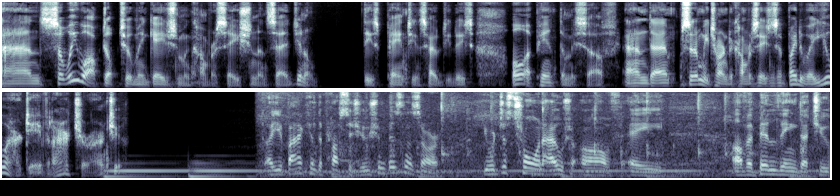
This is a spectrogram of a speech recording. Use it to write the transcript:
And so we walked up to him, engaged him in conversation, and said, you know, these paintings, how do you do these? Oh, I paint them myself. And um, so then we turned the conversation and said, by the way, you are David Archer, aren't you? Are you back in the prostitution business or you were just thrown out of a of a building that you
